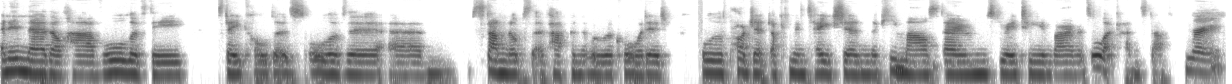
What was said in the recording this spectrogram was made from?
and in there they'll have all of the stakeholders, all of the um, stand-ups that have happened that were recorded, all the project documentation, the key mm-hmm. milestones, UAT environments, all that kind of stuff. Right.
